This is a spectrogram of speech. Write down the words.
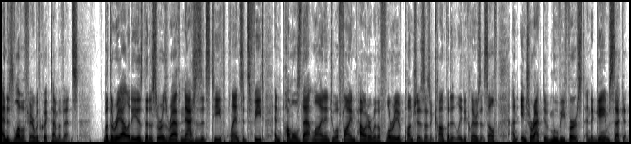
and its love affair with QuickTime events. But the reality is that Asura's Wrath gnashes its teeth, plants its feet, and pummels that line into a fine powder with a flurry of punches as it confidently declares itself an interactive movie first and a game second.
